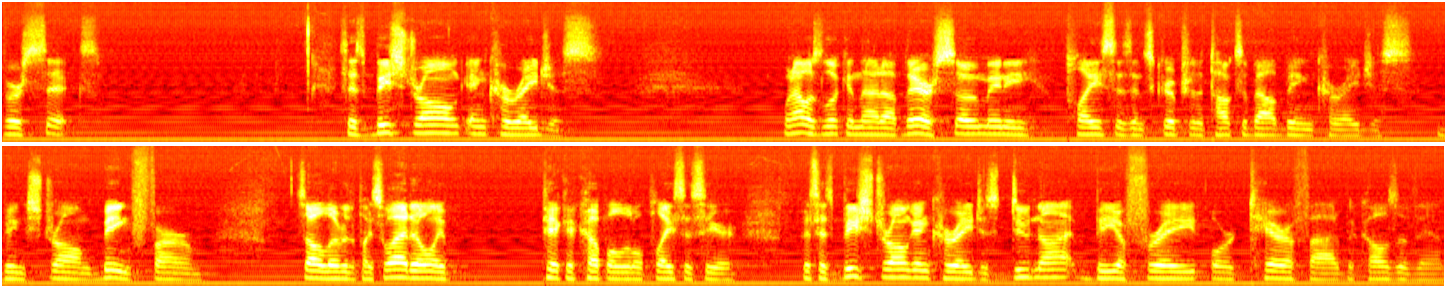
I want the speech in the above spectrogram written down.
Verse 6 says, Be strong and courageous. When I was looking that up, there are so many places in Scripture that talks about being courageous, being strong, being firm. It's all over the place. So I had to only pick a couple little places here. It says, Be strong and courageous. Do not be afraid or terrified because of them.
